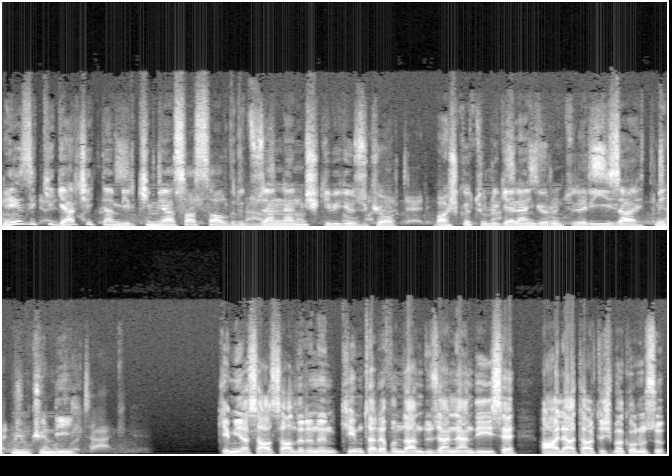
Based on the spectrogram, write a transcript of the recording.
Ne yazık ki gerçekten bir kimyasal saldırı düzenlenmiş gibi gözüküyor. Başka türlü gelen görüntüleri izah etmek mümkün değil. Kimyasal saldırının kim tarafından düzenlendiği ise hala tartışma konusu.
